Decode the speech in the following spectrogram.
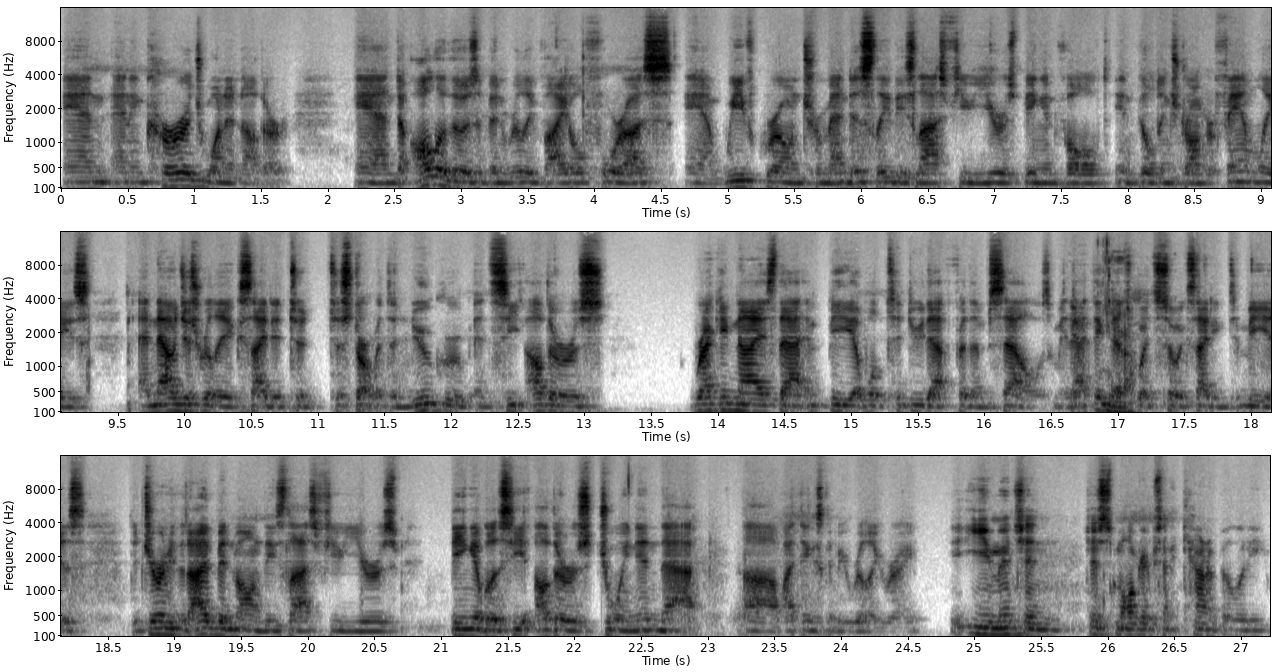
and, and encourage one another. And all of those have been really vital for us. And we've grown tremendously these last few years being involved in building stronger families. And now just really excited to, to start with a new group and see others recognize that and be able to do that for themselves. I mean, I think that's Yeah. what's so exciting to me is the journey that I've been on these last few years, being able to see others join in that, uh, I think is going to be really great. You mentioned just small groups and accountability.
